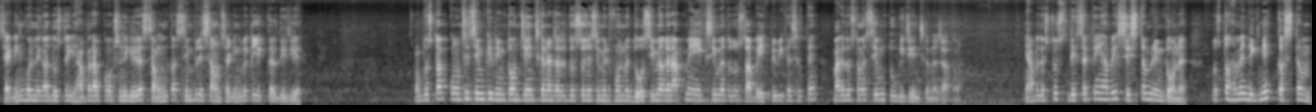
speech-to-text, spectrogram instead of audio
सेटिंग खोलने का दोस्तों, यहाँ पर आपको ऑप्शन दिखेगा साउंड का। सिंपली साउंड सेटिंग पे क्लिक कर दीजिए। अब दोस्तों, आप कौन सी सिम की रिंगटोन चेंज करना चाहते हैं? दोस्तों, जैसे मेरे फ़ोन में दो सिम है, अगर आप में एक सिम है तो दोस्तों, आप एक पे भी कर सकते हैं। बाकी दोस्तों, मैं सिम टू की चेंज करना चाहता हूँ। यहाँ पे दोस्तों, देख सकते हैं, यहाँ पे सिस्टम रिंगटोन है। दोस्तों, हमें देखने कस्टम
